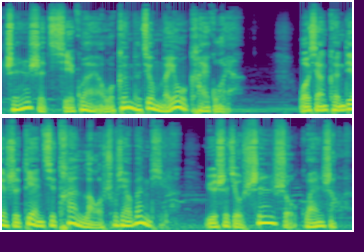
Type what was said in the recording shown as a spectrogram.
真是奇怪啊！我根本就没有开过呀。我想肯定是电器太老出现问题了，于是就伸手关上了。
